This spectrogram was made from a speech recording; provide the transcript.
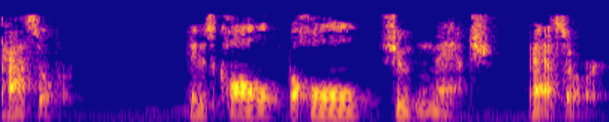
Passover. It is called the whole shoot and match, Passover.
